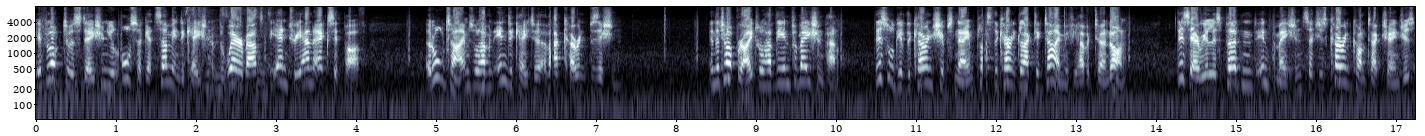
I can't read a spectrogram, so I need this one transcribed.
If locked to a station, you'll also get some indication of the whereabouts of the entry and exit path. At all times, we'll have an indicator of our current position. In the top right, we'll have the information panel. This will give the current ship's name plus the current galactic time if you have it turned on. This area lists pertinent information such as current contact changes,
